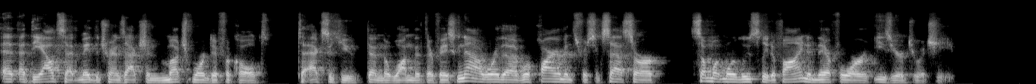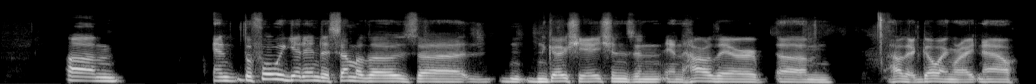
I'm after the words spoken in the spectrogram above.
at, at the outset made the transaction much more difficult to execute than the one that they're facing now, where the requirements for success are somewhat more loosely defined and therefore easier to achieve. Um, and before we get into some of those uh, negotiations and and how they're um, how they're going right now,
